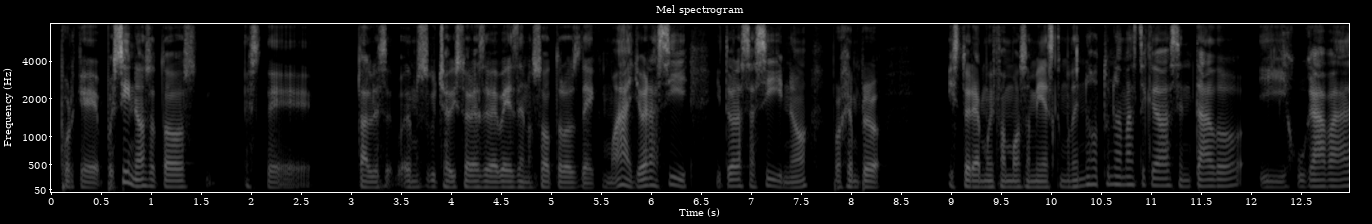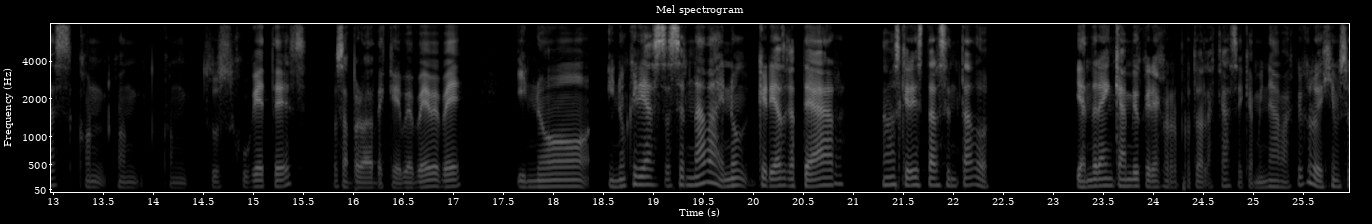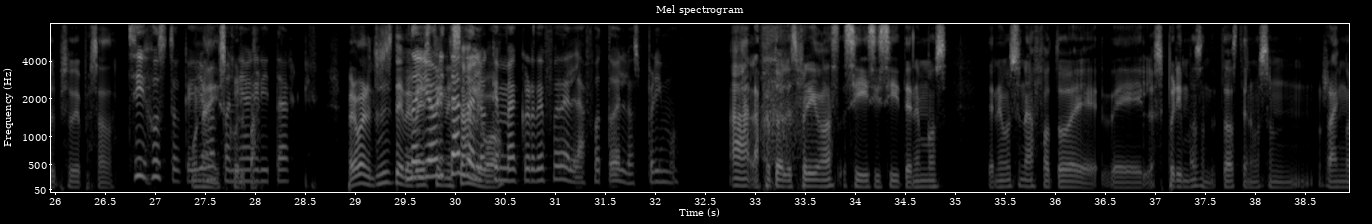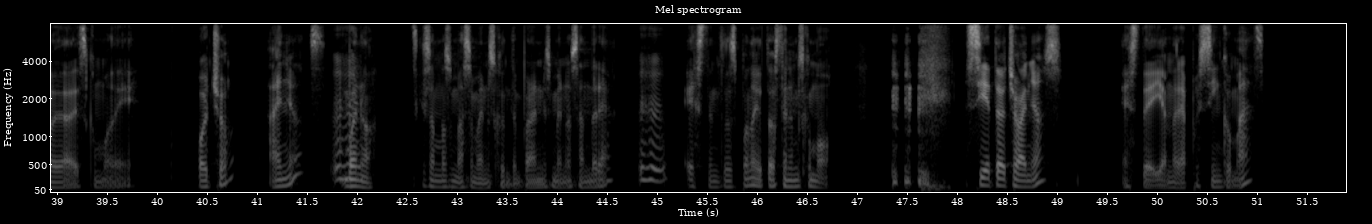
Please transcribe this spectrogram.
porque, pues sí, ¿no? O sea, todos, este, tal vez hemos escuchado historias de bebés de nosotros, de como, ah, yo era así y tú eras así, ¿no? Por ejemplo, historia muy famosa mía es como de, no, tú nada más te quedabas sentado y jugabas con, con, con tus juguetes, o sea, pero de que bebé, bebé, y no, y no querías hacer nada, y no querías gatear, nada más querías estar sentado. Y Andrea, en cambio, quería correr por toda la casa y caminaba. Creo que lo dijimos el episodio pasado. Sí, justo, que Una yo me ponía disculpa. a gritar. Pero bueno, entonces de No, bebés yo ahorita de algo. lo que me acordé fue de la foto de los primos. Ah, la foto de los primos. Sí, sí, sí. Tenemos, tenemos una foto de, de los primos donde todos tenemos un rango de edades como de 8 años. Ujú. Bueno, es que somos más o menos contemporáneos, menos Andrea. Ujú. Este, entonces pone que todos tenemos como 7, 8 años. Este, y Andrea, pues 5 más.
